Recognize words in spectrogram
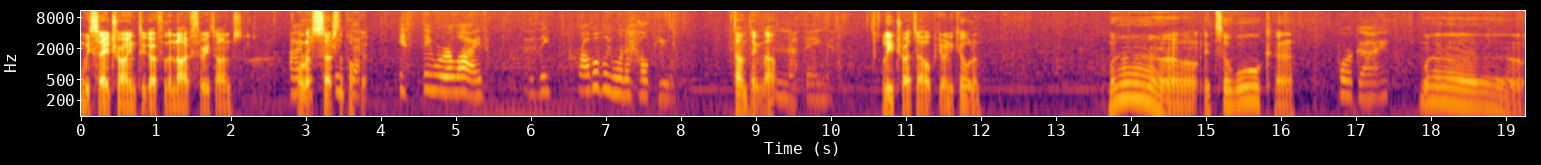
We say trying to go for the knife three times. I Or like let's search the pocket. If they were alive, they'd probably want to help you. Don't think that. Nothing. Lee tried to help you and he killed him. Wow, it's a walker. Poor guy. Wow.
